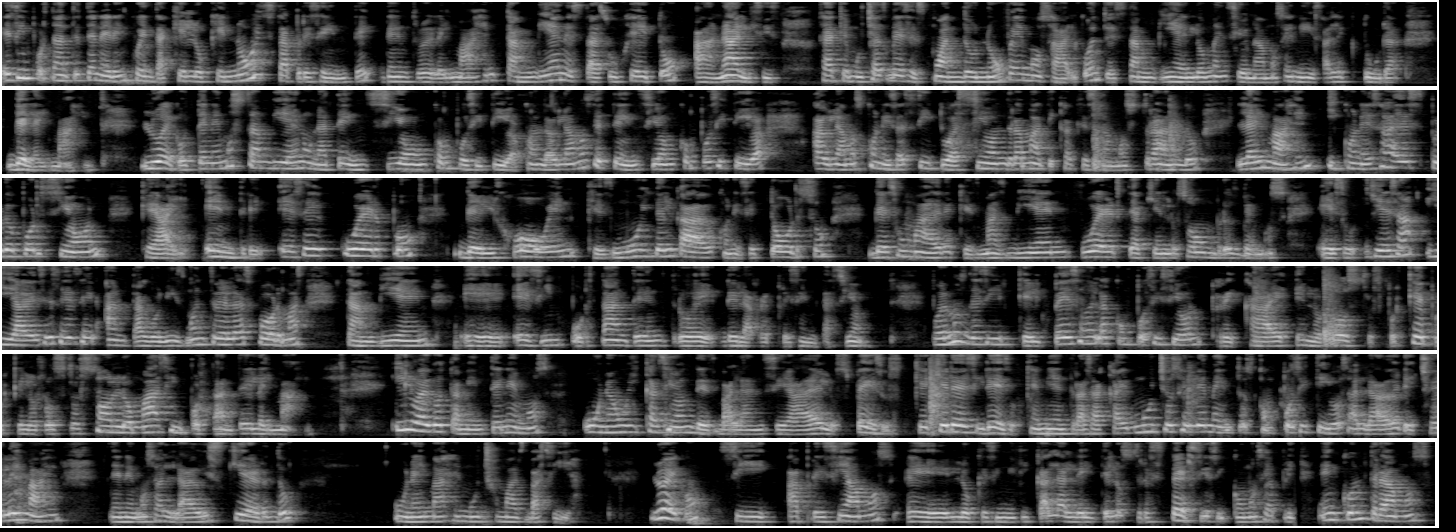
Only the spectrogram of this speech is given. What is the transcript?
Es importante tener en cuenta que lo que no está presente dentro de la imagen también está sujeto a análisis. O sea que muchas veces cuando no vemos algo, entonces también lo mencionamos en esa lectura de la imagen. Luego tenemos también una tensión compositiva. Cuando hablamos de tensión compositiva, hablamos con esa situación dramática que está mostrando la imagen y con esa desproporción que hay entre ese cuerpo del joven que es muy delgado, con ese torso de su madre que es más bien fuerte, aquí en los hombros vemos eso, y, esa, y a veces ese antagonismo entre las formas también eh, es importante dentro de la representación. Podemos decir que el peso de la composición recae en los rostros. ¿Por qué? Porque los rostros son lo más importante de la imagen. Y luego también tenemos una ubicación desbalanceada de los pesos. ¿Qué quiere decir eso? Que mientras acá hay muchos elementos compositivos al lado derecho de la imagen, tenemos al lado izquierdo una imagen mucho más vacía. Luego, si apreciamos eh, lo que significa la ley de los tres tercios y cómo se aplica, encontramos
